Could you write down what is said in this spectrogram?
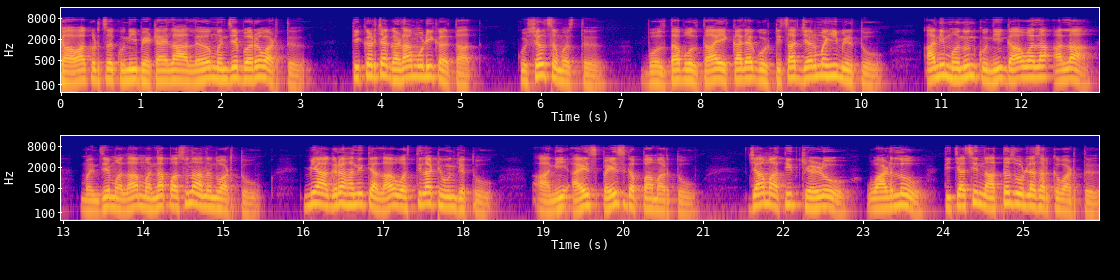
गावाकडचं कुणी भेटायला आलं म्हणजे बरं वाटतं. तिकडच्या घडामोडी कळतात. कुशल समजतं. बोलता बोलता एखाद्या गोष्टीचा जन्मही मिळतो. आणि म्हणून कुणी गाववाला आला म्हणजे मला मनापासून आनंद वाटतो. मी आग्रहाने त्याला वस्तीला ठेवून घेतो आणि ऐस पैस गप्पा मारतो. ज्या मातीत खेळलो वाढलो तिच्याशी नातं जोडल्यासारखं वाटतं.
